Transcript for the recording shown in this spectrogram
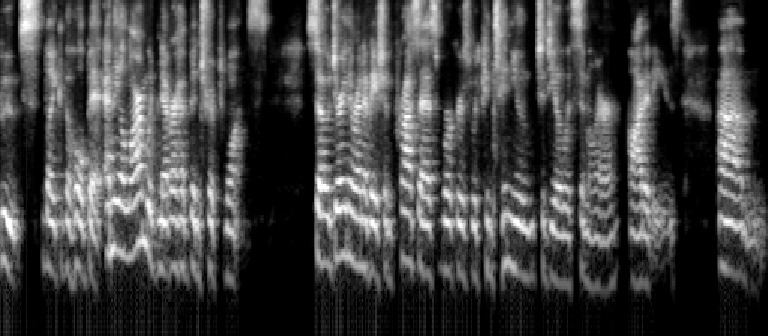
boots, like the whole bit. And the alarm would never have been tripped once. So during the renovation process, workers would continue to deal with similar oddities. Um,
